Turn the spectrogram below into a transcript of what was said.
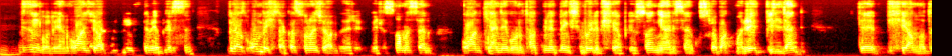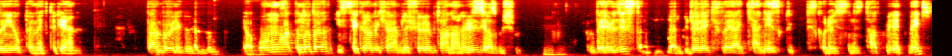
Bizim de oluyor yani o an cevap vermek istemeyebilirsin. Biraz 15 dakika sonra cevap ver, verirsin ama sen o an kendi egonu tatmin etmek için böyle bir şey yapıyorsan yani sen kusura bakma Red Bill'den de bir şey anladığın yok demektir yani. Ben böyle görüyorum. Ya onun hakkında da Instagram hikayemde şöyle bir tane analiz yazmışım. Hı hı. Belirli stratejiler güderek veya kendi eziklik psikolojisini tatmin etmek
